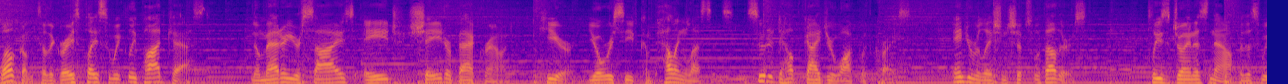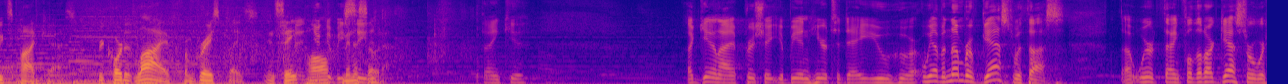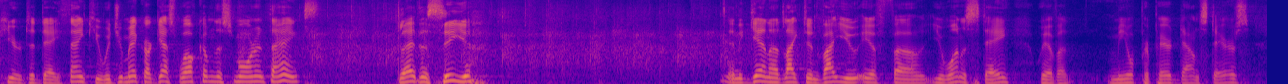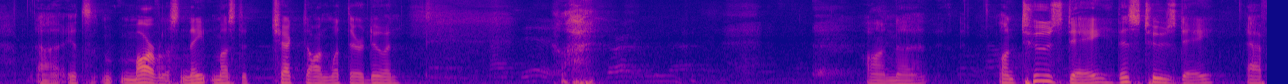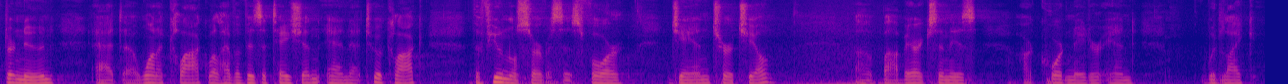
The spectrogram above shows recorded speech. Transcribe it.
Welcome to the Grace Place Weekly Podcast. No matter your size, age, shade, or background, here you'll receive compelling lessons suited to help guide your walk with Christ and your relationships with others. Please join us now for this week's podcast, recorded live from Grace Place in St. Paul, Minnesota. seated. Thank you. Again, I appreciate you being here today. You who are, we have a number of guests with us. Uh, we're thankful that our guests are here today. Thank you. Would you make our guests welcome this morning? Thanks. Glad to see you. And again, I'd like to invite you if uh, you want to stay. We have a meal prepared downstairs. Uh, it's marvelous. Nate must have checked on what they're doing. on uh, on Tuesday, this Tuesday afternoon at uh, one o'clock, we'll have a visitation, and at two o'clock, the funeral services for Jan Churchill. Uh, Bob Erickson is our coordinator and would like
